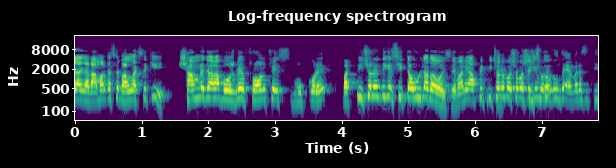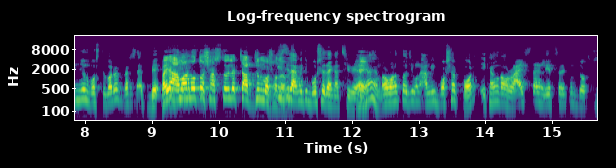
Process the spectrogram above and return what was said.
জায়গাটা, আমার কাছে ভালো লাগছে কি, সামনে যারা বসবে ফ্রন্ট ফেস মুখ করে বাট পিছনের দিকের সিটটা উল্টা দেওয়া হয়েছে। মানে আপনি পিছনে বসে বসে কিন্তু কিন্তু এভারেজ তিনজন বসতে পারবে ভাইয়া আমার মতো স্বাস্থ্য হলে চারজন বসা যাবে। আমি একটু বসে দেখাচ্ছি ভাই হ্যাঁ। হ্যাঁ নর্মালত যেমন আমি বসার পর এখানে আমার রাইট সাইড লেফট সাইড কিন্তু যথেষ্ট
